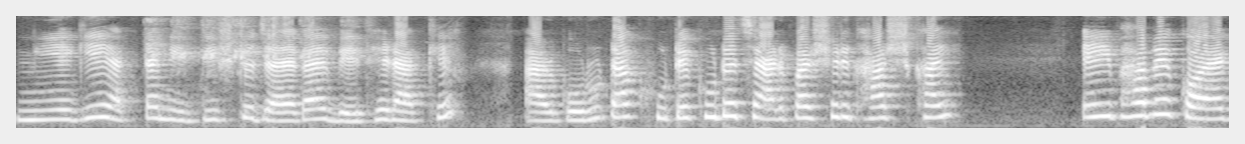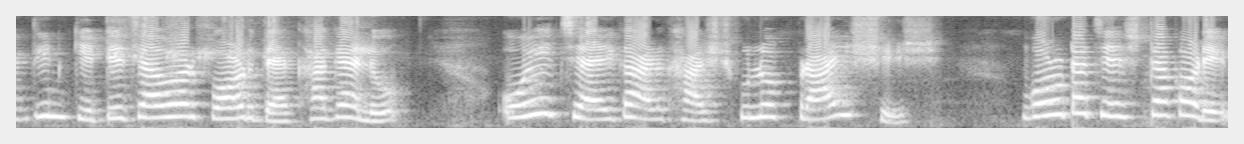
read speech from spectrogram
নিয়ে গিয়ে একটা নির্দিষ্ট জায়গায় বেঁধে রাখে আর গরুটা খুঁটে খুঁটে চারপাশের ঘাস খায়। এইভাবে কয়েকদিন কেটে যাওয়ার পর দেখা গেল, ওই জায়গার ঘাসগুলো প্রায় শেষ। গরুটা চেষ্টা করে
